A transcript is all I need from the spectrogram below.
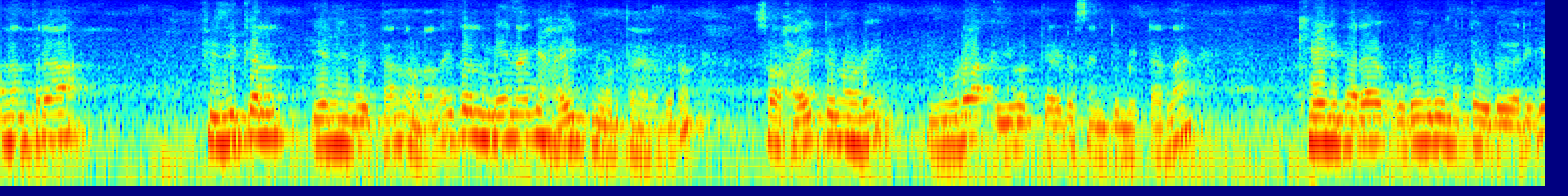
ಆನಂತರ ಫಿಸಿಕಲ್ ಏನೇನಿರುತ್ತೆ ಅಂತ ನೋಡೋಣ. ಇದರಲ್ಲಿ ಮೇನಾಗಿ ಹೈಟ್ ನೋಡ್ತಾ ಇರ್ಬೋದು. ಸೊ ಹೈಟ್ ನೋಡಿ ನೂರ ಐವತ್ತೆರಡು ಸೆಂಟಿಮೀಟರ್ನ ಕೇಳಿದ್ದಾರೆ ಹುಡುಗರು ಮತ್ತು ಹುಡುಗರಿಗೆ.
